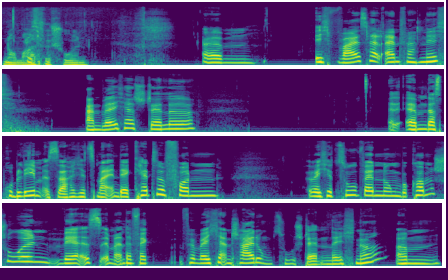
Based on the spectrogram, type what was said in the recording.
normal ich- für Schulen. Ähm, ich weiß halt einfach nicht, an welcher Stelle ähm, das Problem ist, sage ich jetzt mal, in der Kette von welche Zuwendungen bekommen Schulen, wer ist im Endeffekt für welche Entscheidungen zuständig, ne? Ähm,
